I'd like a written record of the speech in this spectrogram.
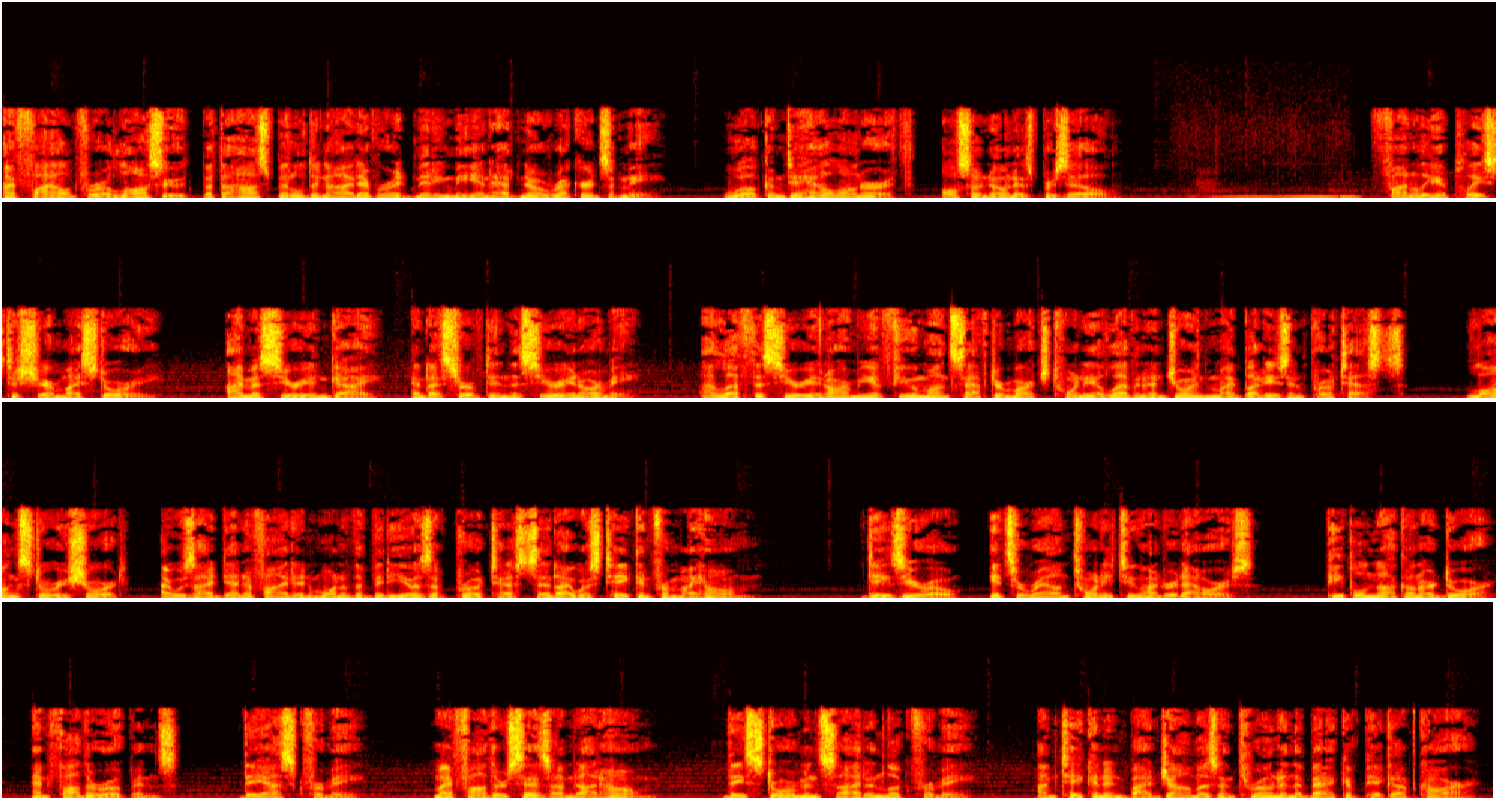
I filed for a lawsuit but the hospital denied ever admitting me and had no records of me. Welcome to Hell on Earth, also known as Brazil. Finally a place to share my story. I'm a Syrian guy, and I served in the Syrian army. I left the Syrian army a few months after March 2011 and joined my buddies in protests. Long story short, I was identified in one of the videos of protests and I was taken from my home. Day 0, it's around 2200 hours. People knock on our door, and father opens. They ask for me. My father says I'm not home. They storm inside and look for me. I'm taken in by Jamas and thrown in the back of pickup car.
